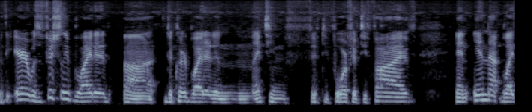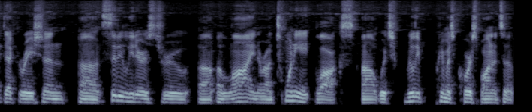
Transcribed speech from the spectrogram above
but the area was officially blighted, uh, declared blighted in 1954 55. And in that blight declaration, uh, city leaders drew uh, a line around 28 blocks, uh, which really pretty much corresponded to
